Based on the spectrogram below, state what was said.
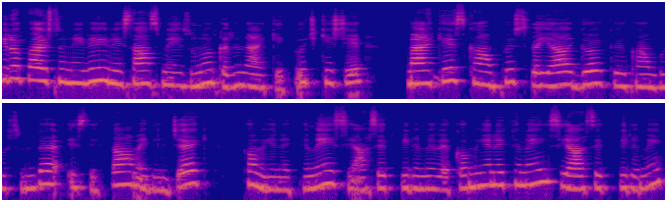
Büro personeli lisans mezunu kadın erkek 3 kişi merkez kampüs veya Gölköy kampüsünde istihdam edilecek. Kamu yönetimi, siyaset bilimi ve kamu yönetimi, siyaset bilimi,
